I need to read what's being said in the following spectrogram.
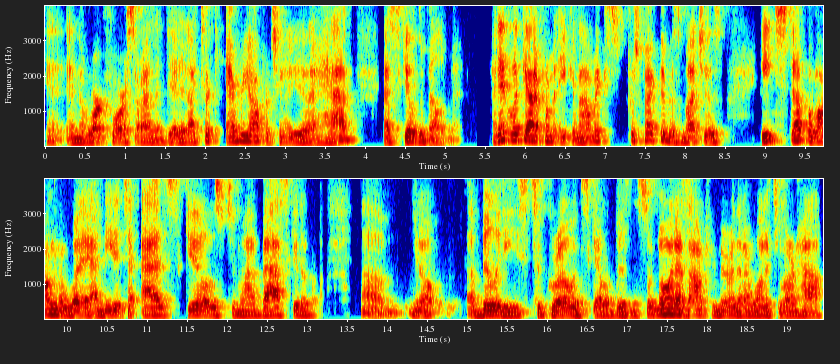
in, in the workforce or as I did it, I took every opportunity that I had as skill development. I didn't look at it from an economics perspective as much as each step along the way, I needed to add skills to my basket of, um, you know, abilities to grow and scale a business. So knowing as an entrepreneur that I wanted to learn how,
